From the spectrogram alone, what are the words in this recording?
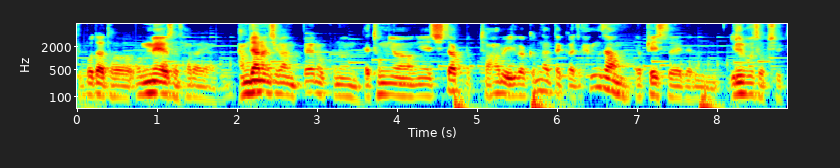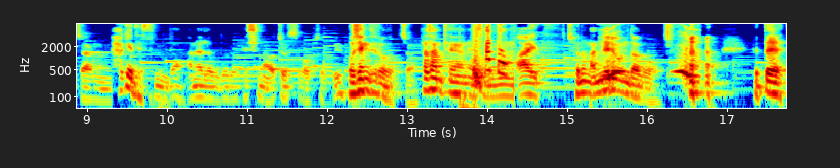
그보다 더 얽매여서 살아야 하고 잠자는 시간 빼놓고는 대통령의 시작부터 하루 일과 끝날 때까지 항상 옆에 있어야 되는 일부속 실장을 하게 됐습니다. 안 하려고 노력했으나 어쩔 수가 없었고요. 고생스러웠죠. 화산태안에서는 아이고 저는 안 내려온다고 그때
